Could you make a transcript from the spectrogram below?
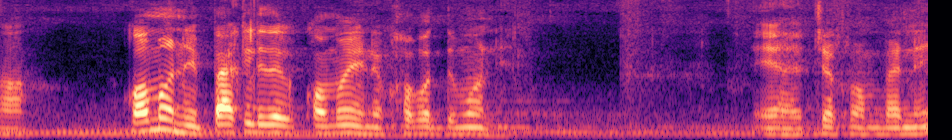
হ্যাঁ কমনি পাকলি দেখো কমই না, খবর দেবো নি। এ হচ্ছে কোম্পানি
